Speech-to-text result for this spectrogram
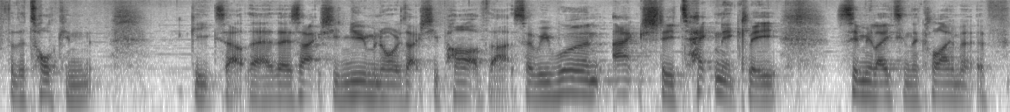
for the Tolkien geeks out there, there's actually Numenor is actually part of that. So we weren't actually technically simulating the climate of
